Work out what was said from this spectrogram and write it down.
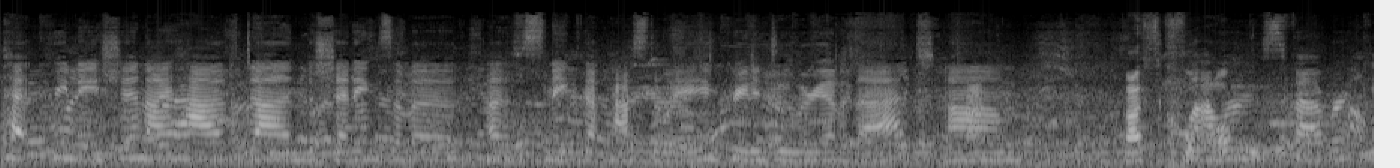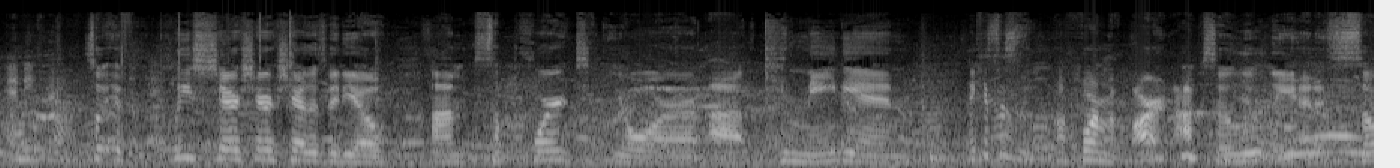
pet cremation. I have done the sheddings of a, a snake that passed away and created jewelry out of that. Um, That's cool. flowers, fabric, anything. So if please share, share, share this video. Um, support your uh, Canadian. I guess this is a form of art, absolutely, and it's so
